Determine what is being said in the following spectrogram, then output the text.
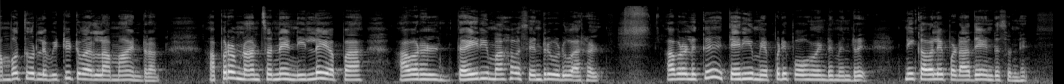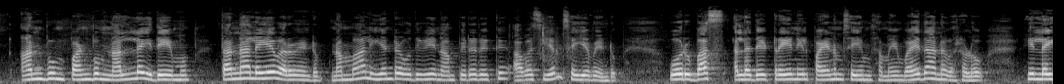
அம்பத்தூரில் விட்டுட்டு வரலாமா? என்றான். அப்புறம் நான் சொன்னேன் இல்லை அப்பா. அவர்கள் தைரியமாக சென்று விடுவார்கள். அவர்களுக்கு தெரியும் எப்படி போக வேண்டும் என்று. நீ கவலைப்படாதே என்று சொன்னேன். அன்பும் பண்பும் நல்ல இதயமும் தன்னாலேயே வர வேண்டும். நம்மால் இயன்ற உதவியை நாம் பிறருக்கு அவசியம் செய்ய வேண்டும். ஒரு பஸ் அல்லது ட்ரெயினில் பயணம் செய்யும் சமயம் வயதானவர்களோ இல்லை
